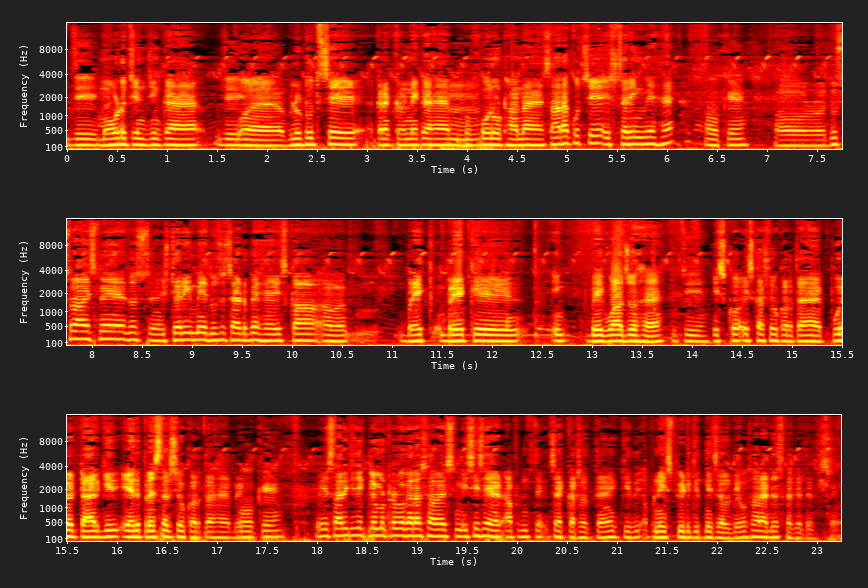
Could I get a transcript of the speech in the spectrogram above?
जी। मोड चेंजिंग का है जी। ब्लूटूथ से कनेक्ट करने का है हम्म। फ़ोन उठाना है सारा कुछ स्टेयरिंग में है। ओके और दूसरा इसमें जो स्टेरिंग में दूसरी साइड में है इसका ब्रेक ब्रेक ब्रेक वाला जो है जी। इसको इसका शो करता है पूरे टायर की एयर प्रेशर शो करता है ओके तो ये सारी चीज़ें किलोमीटर वगैरह सारा इसी से अपन चेक कर सकते हैं कि अपनी स्पीड कितनी चल रही है वो सारा एडजस्ट करके देख सकते हैं।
